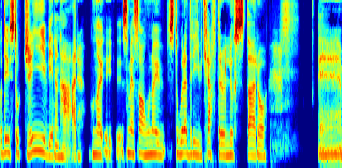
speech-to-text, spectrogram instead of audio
och det är ju stort driv i den här. Hon har, som jag sa, hon har ju stora drivkrafter och lustar. Och, eh,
